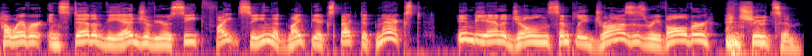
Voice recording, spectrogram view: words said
However, instead of the edge of your seat fight scene that might be expected next, Indiana Jones simply draws his revolver and shoots him.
